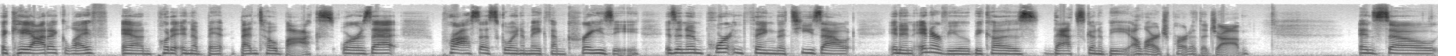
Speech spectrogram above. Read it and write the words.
a chaotic life and put it in a bento box or is that process going to make them crazy is an important thing to tease out in an interview because that's going to be a large part of the job. And so,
